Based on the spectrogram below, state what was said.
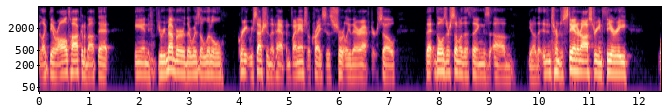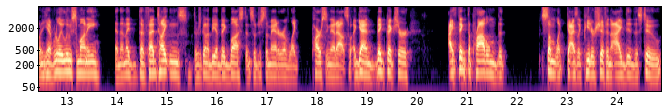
Like they were all talking about that and if you remember, there was a little great recession that happened, financial crisis shortly thereafter. So that those are some of the things, um, you know, in terms of standard Austrian theory, when you have really loose money and then they, the Fed tightens, there's going to be a big bust. And so just a matter of like parsing that out. So again, big picture, I think the problem that some like guys like Peter Schiff and I did this too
